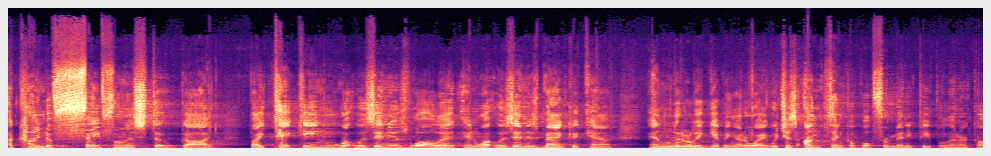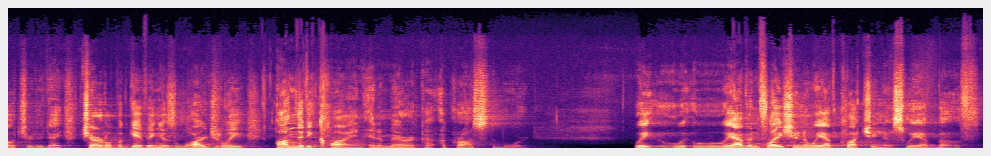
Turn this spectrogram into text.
a kind of faithfulness to God by taking what was in his wallet and what was in his bank account and literally giving it away, which is unthinkable for many people in our culture today. Charitable giving is largely on the decline in America across the board. We, we, we have inflation and we have clutchiness, we have both.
